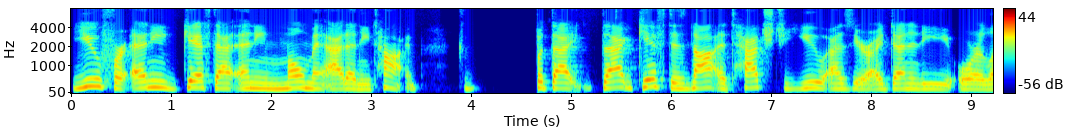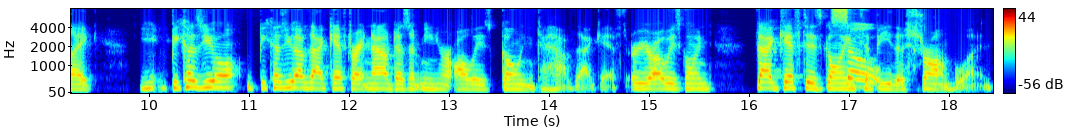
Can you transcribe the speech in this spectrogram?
you for any gift at any moment at any time but that that gift is not attached to you as your identity or like you, because you because you have that gift right now doesn't mean you're always going to have that gift or you're always going that gift is going So- to be the strong one.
